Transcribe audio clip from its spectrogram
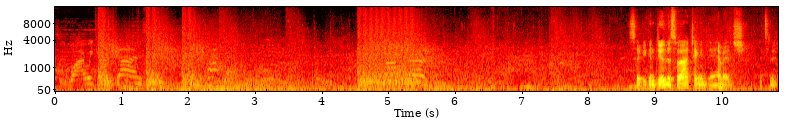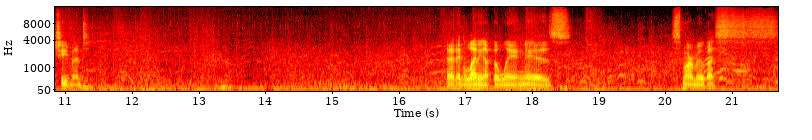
is why we got guns. So if you can do this without taking damage, it's an achievement. And I think lighting up the wing is smart move. I s-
